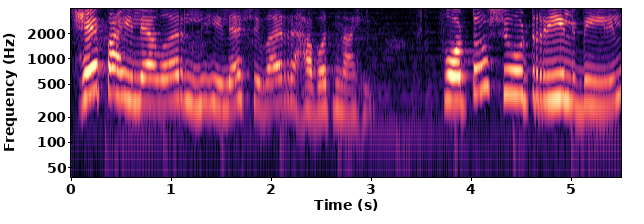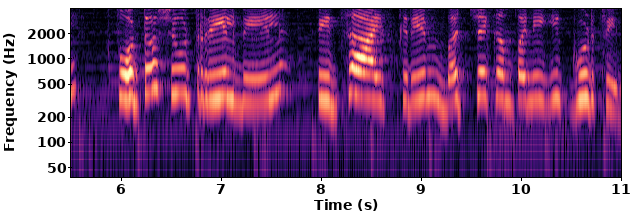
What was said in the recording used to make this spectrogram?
हे पाहिल्यावर लिहिल्याशिवाय राहवत नाही. Photoshoot reel bill photoshoot reel bill pizza ice cream बच्चे कंपनी ही good feel.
